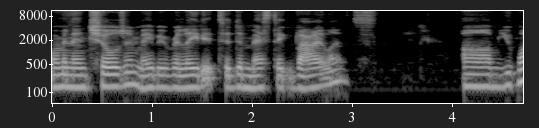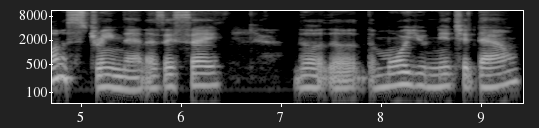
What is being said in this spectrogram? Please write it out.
women and children, maybe related to domestic violence. Um, you want to stream that. As they say, the the the more you niche it down,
